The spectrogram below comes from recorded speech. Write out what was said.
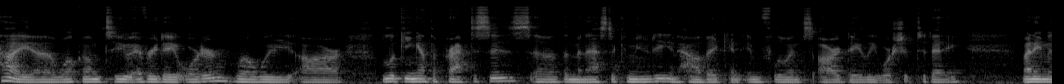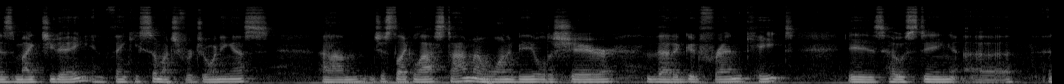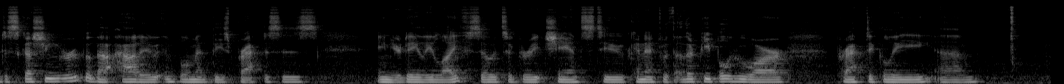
Hi, uh, welcome to Everyday Order. Well, we are looking at the practices of the monastic community and how they can influence our daily worship today. My name is Mike Jude, and thank you so much for joining us. Um, just like last time, I want to be able to share that a good friend, Kate, is hosting a, a discussion group about how to implement these practices in your daily life. So it's a great chance to connect with other people who are practically um,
